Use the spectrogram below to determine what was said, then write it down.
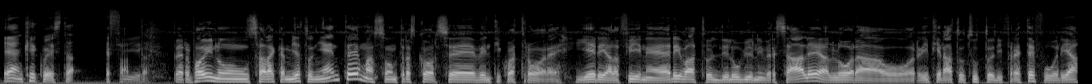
E anche questa è fatta. Sì. Per voi non sarà cambiato niente, ma sono trascorse 24 ore. Ieri alla fine è arrivato il diluvio universale, allora ho ritirato tutto di fretta e furia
